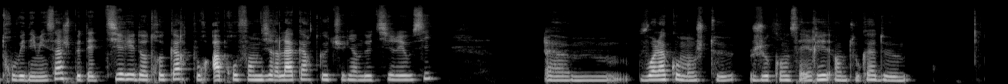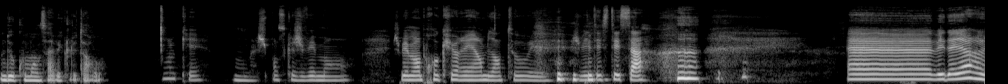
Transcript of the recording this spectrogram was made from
trouver des messages, peut-être tirer d'autres cartes pour approfondir la carte que tu viens de tirer aussi. Euh, voilà comment je te je conseillerais en tout cas de, de commencer avec le tarot. Ok. Bah, je pense que je vais m'en je vais m'en procurer un bientôt et je vais tester ça. Euh, d'ailleurs,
